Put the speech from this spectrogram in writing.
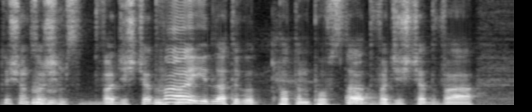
1822 mhm. i dlatego potem powstała 22 e,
